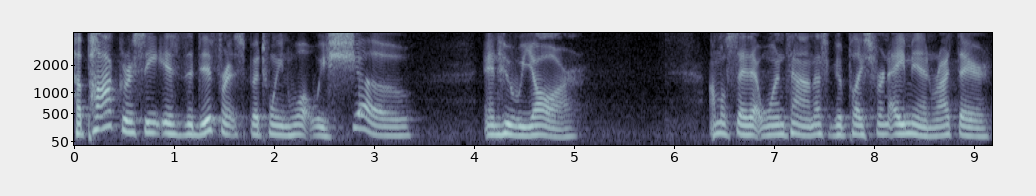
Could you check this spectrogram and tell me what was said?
hypocrisy is the difference between what we show and who we are. I'm going to say that one time. That's a good place for an amen right there.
